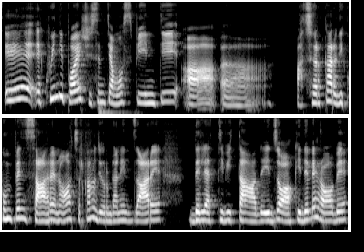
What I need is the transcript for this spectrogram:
e, e quindi poi ci sentiamo spinti a, uh, a cercare di compensare, no? cercando di organizzare delle attività, dei giochi, delle robe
